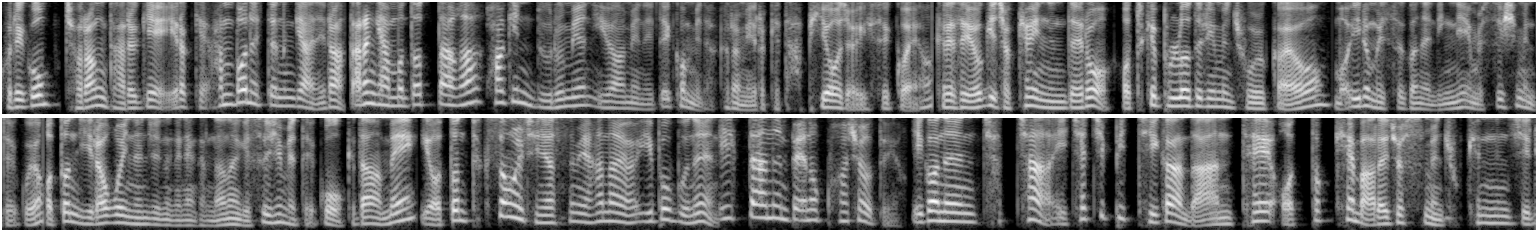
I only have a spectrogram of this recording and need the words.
그리고 저랑 다르게 이렇게 한 번에 뜨는 게 아니라 다른 게 한 번 떴다가 확인 누르면 이 화면이 뜰 겁니다. 그럼 이렇게 다 비어져 있을 거예요. 그래서 여기 적혀 있는 대로 어떻게 불러드리면 좋을까요? 뭐 이름을 쓰거나 닉네임을 쓰시면 되고요. 어떤 일하고 있는지는 그냥 간단하게 쓰시면 되고 그 다음에 이 어떤 특성을 지녔으면 하나요? 이 부분은 일단은 빼놓고 하셔도 돼요. 이거는 차차 이 챗GPT가 나한테 어떻게 말해줬으면 좋겠는지를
